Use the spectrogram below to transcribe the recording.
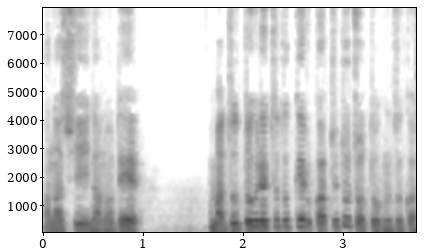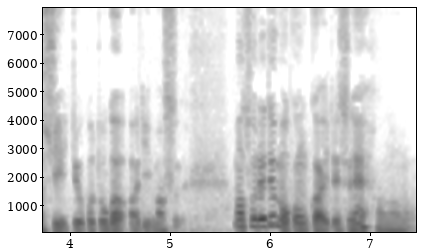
話なので、まあずっと売れ続けるかっていうとちょっと難しいということがあります。まあそれでも今回ですね、あの、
